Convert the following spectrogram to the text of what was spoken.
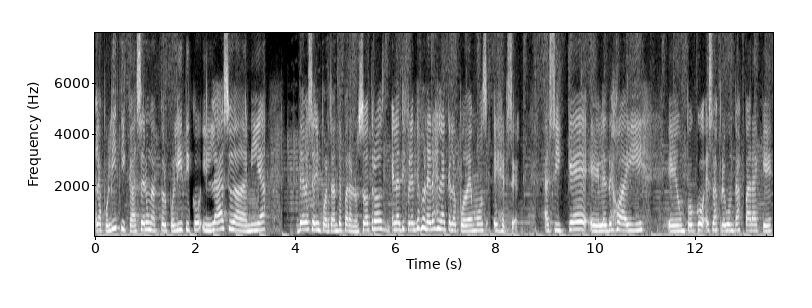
la política, ser un actor político y la ciudadanía debe ser importante para nosotros en las diferentes maneras en las que lo podemos ejercer. Así que eh, les dejo ahí eh, un poco esas preguntas para que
